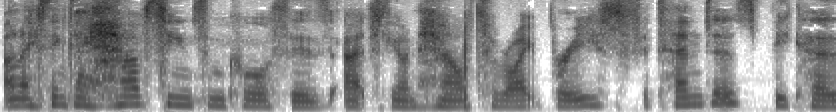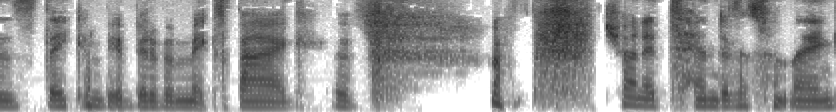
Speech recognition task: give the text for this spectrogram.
And I think I have seen some courses actually on how to write briefs for tenders because they can be a bit of a mixed bag of trying to tender for something.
